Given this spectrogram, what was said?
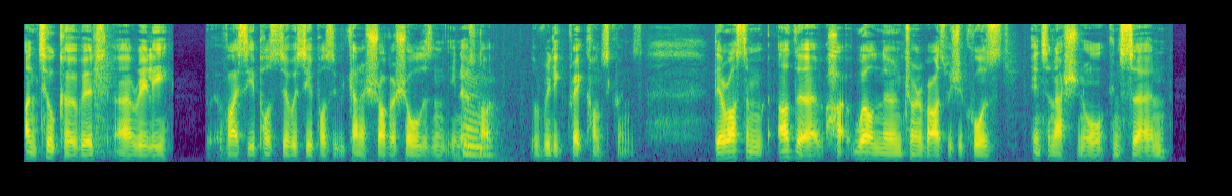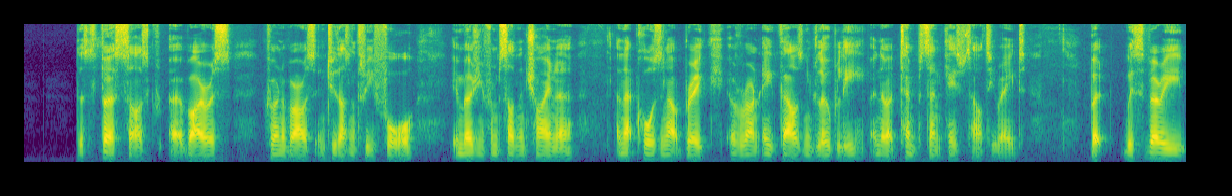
until COVID, uh, really, if I see a positive, we see a positive, we kind of shrug our shoulders and, you know, mm. it's not a really great consequence. There are some other well known coronaviruses which have caused international concern. The first SARS uh, virus, coronavirus in 2003 4, emerging from southern China, and that caused an outbreak of around 8,000 globally and about 10% case fatality rate. But with very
